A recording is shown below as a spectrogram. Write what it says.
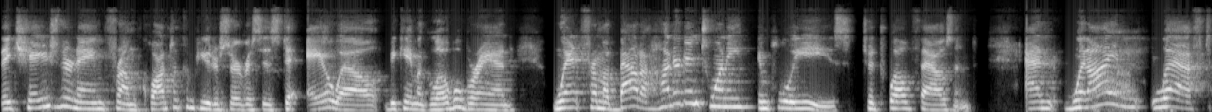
they changed their name from quantum computer services to aol became a global brand went from about 120 employees to 12,000. And when I left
